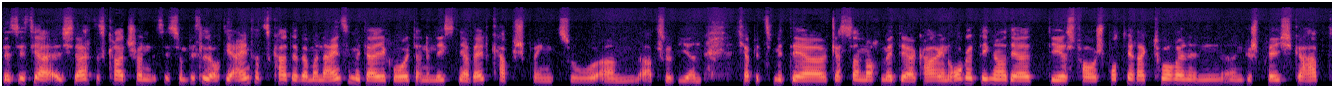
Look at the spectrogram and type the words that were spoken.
das ist ja, ich sagte es gerade schon, es ist so ein bisschen auch die Eintrittskarte, wenn man eine Einzelmedaille geholt, dann im nächsten Jahr Weltcup springen zu ähm, absolvieren. Ich habe jetzt mit der, gestern noch mit der Karin Orgeldinger, der DSV Sportdirektorin, ein, ein Gespräch gehabt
